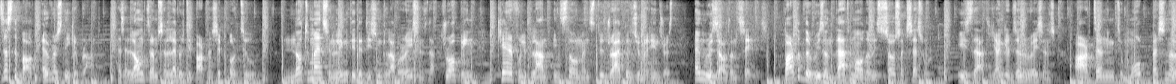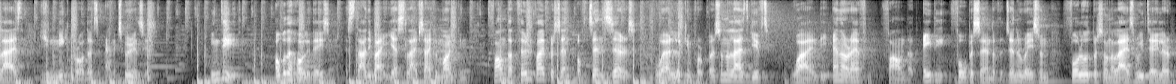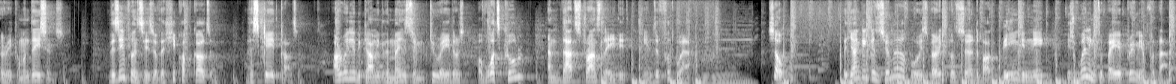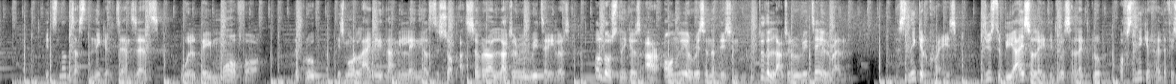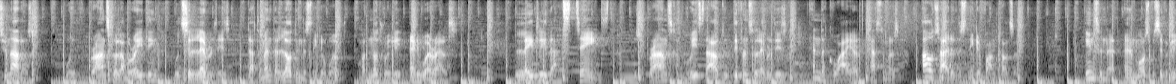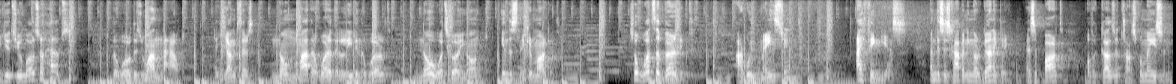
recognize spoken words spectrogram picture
Just about every sneaker brand has a long-term celebrity partnership or two, not to mention limited edition collaborations that drop in carefully planned installments to drive consumer interest and resultant sales. Part of the reason that model is so successful is that younger generations are turning to more personalized, unique products and experiences. Indeed, over the holidays, a study by Yes Lifecycle Marketing found that 35% of Gen Zers were looking for personalized gifts, while the NRF found that 84% of the generation followed personalized retailer recommendations. These influences of the hip-hop culture, the skate culture, are really becoming the mainstream curators of what's cool and that's translated into footwear. So, the younger consumer who is very concerned about being unique is willing to pay a premium for that. It's not just sneakers Gen Zs will pay more for. The group is more likely than millennials to shop at several luxury retailers, although sneakers are only a recent addition to the luxury retail realm. The sneaker craze used to be isolated to a select group of sneakerhead aficionados, with brands collaborating with celebrities that meant a lot in the sneaker world, but not really anywhere else. Lately that's changed, as brands have reached out to different celebrities and acquired customers outside of the sneaker fan culture. Internet and more specifically YouTube also helps. The world is one now. The youngsters, no matter where they live in the world, know what's going on in the sneaker market. So what's the verdict? Are we mainstream I think yes, and this is happening organically as a part of a culture transformation.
